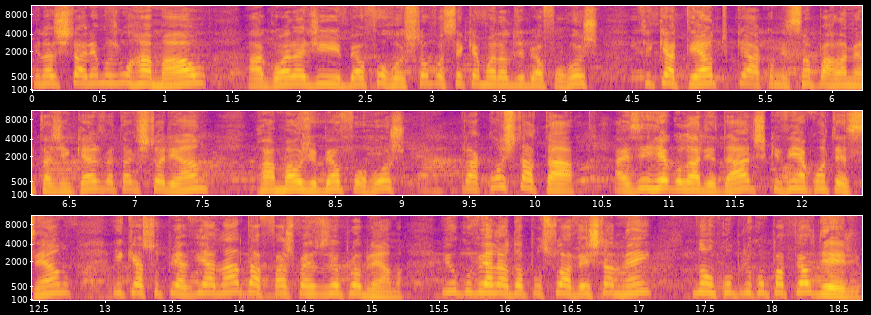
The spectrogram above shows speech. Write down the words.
e nós estaremos no ramal agora de Belfor Roxo. Então você que é morador de Belfor Roxo, fique atento que a Comissão Parlamentar de Inquérito vai estar historiando o ramal de Belfor Roxo para constatar as irregularidades que vêm acontecendo e que a Supervia nada faz para resolver o problema. E o governador, por sua vez, também não cumpre com o papel dele,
